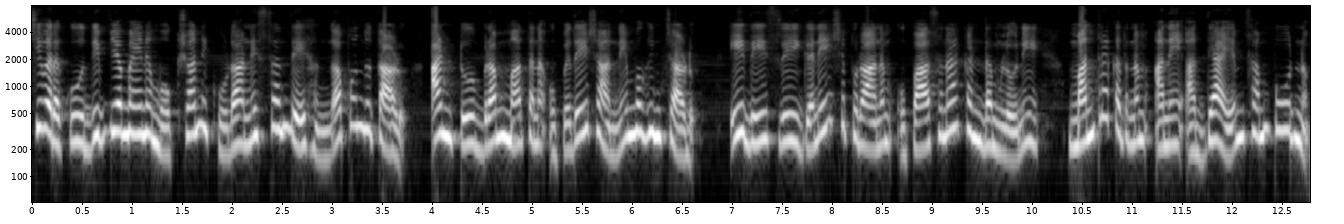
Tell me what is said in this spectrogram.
చివరకు దివ్యమైన మోక్షాన్ని కూడా నిస్సందేహంగా పొందుతాడు అంటూ బ్రహ్మ తన ఉపదేశాన్ని ముగించాడు. ఇది శ్రీ గణేష పురాణం ఉపాసనా ఖండంలోని మంత్రకథనం అనే అధ్యాయం సంపూర్ణం.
